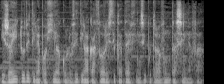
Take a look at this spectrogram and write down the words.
Η ζωή τούτη την εποχή ακολουθεί την ακαθόριστη κατεύθυνση που τραβούν τα σύννεφα.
